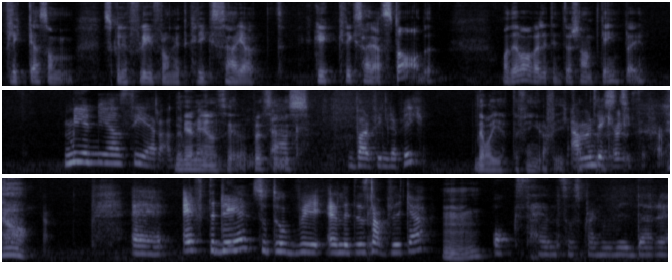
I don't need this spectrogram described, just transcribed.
flicka som skulle fly från ett krigshärjat, krig, krigshärjat stad. Och det var väldigt intressant gameplay. Mer nyanserad. Mer nyanserat, precis. Ja. Var fin grafik? Det var jättefin grafik Ja, men det faktiskt. kan vi se fram emot. Ja. Eh, efter det så tog vi en liten snabbfika. Mm. Och sen så sprang vi vidare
